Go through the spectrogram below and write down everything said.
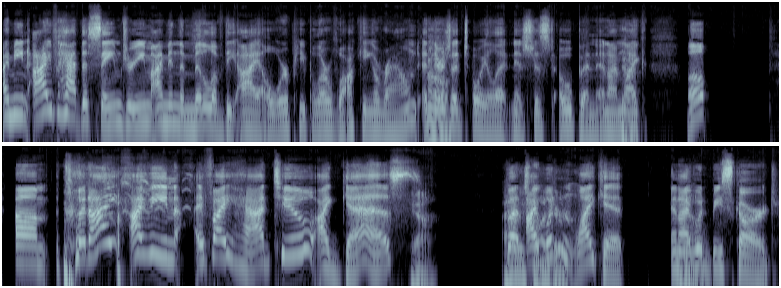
I mean, I've had the same dream. I'm in the middle of the aisle where people are walking around and there's Oh. a toilet and it's just open and I'm like, well, um, could I? I mean, if I had to, I guess. Yeah. But I, wonder. wouldn't like it and I would be scarred.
